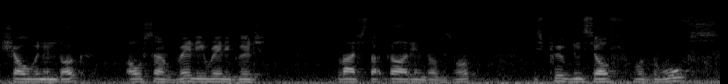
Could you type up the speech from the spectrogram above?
show winning dog. Also really, really good livestock guardian dog as well. He's proved himself with the wolves,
